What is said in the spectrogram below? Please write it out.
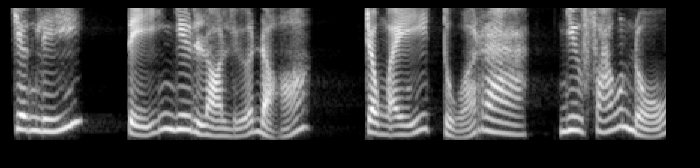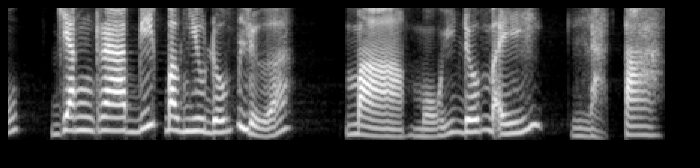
chân lý tỉ như lò lửa đỏ, trong ấy tủa ra như pháo nổ văng ra biết bao nhiêu đốm lửa, mà mỗi đốm ấy là ta.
